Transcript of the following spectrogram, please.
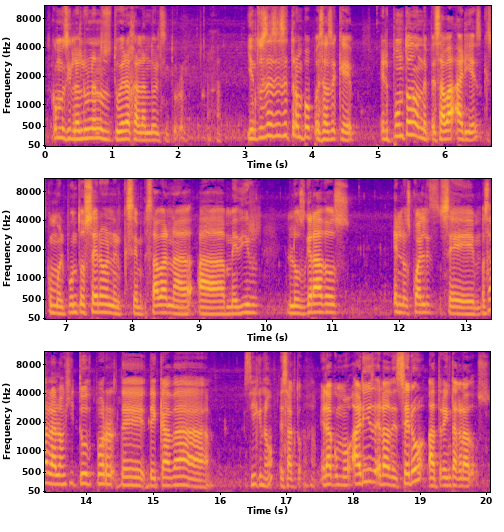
Es como si la luna nos estuviera jalando el cinturón. Y entonces ese trompo pues hace que el punto donde empezaba Aries, que es como el punto cero en el que se empezaban a, a medir los grados en los cuales se... O sea, la longitud por de, de cada signo. Exacto. Era como Aries era de 0 a 30 grados.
